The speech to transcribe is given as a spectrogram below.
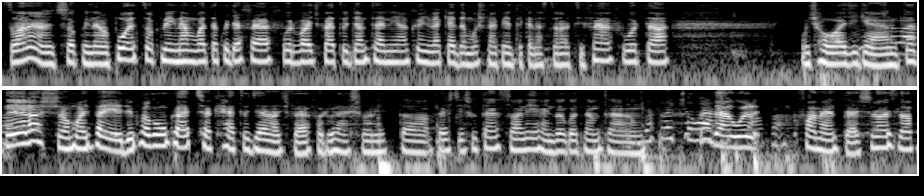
Szóval nagyon sok minden, a polcok még nem voltak ugye felfúrva, vagy fel tudjam tenni a könyveket, de most már pénteken ezt a Raci felfúrta. Úgyhogy igen, tehát lassan majd beérjük magunkat, csak hát ugye nagy felfordulás van itt a festés után, szóval néhány dolgot nem találunk. Például famentes rajzlap,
